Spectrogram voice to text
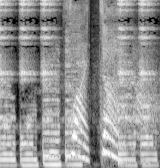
Right done.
